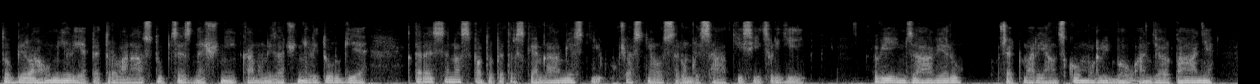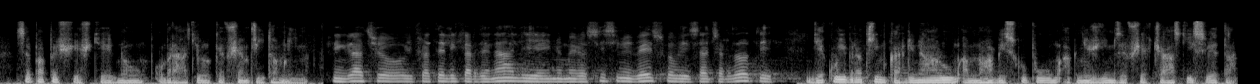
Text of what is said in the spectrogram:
To byla homílie Petrova nástupce z dnešní kanonizační liturgie, které se na svatopetrském náměstí účastnilo 70 tisíc lidí. V jejím závěru, před mariánskou modlitbou Anděl Páně, se papež ještě jednou obrátil ke všem přítomným. E Děkuji bratřím kardinálům a mnoha biskupům a kněžím ze všech částí světa.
